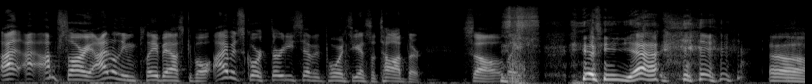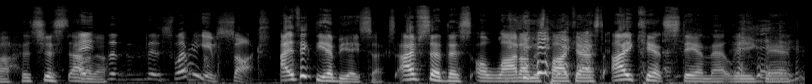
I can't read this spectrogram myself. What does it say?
I, I I'm sorry, I don't even play basketball. I would score 37 points against a toddler. So like, I mean, yeah. Uh, it's just I don't know. the, the celebrity game sucks. I think the NBA sucks. I've said this a lot on this podcast. I can't stand that league, man.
